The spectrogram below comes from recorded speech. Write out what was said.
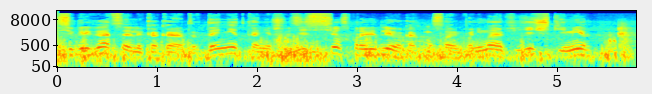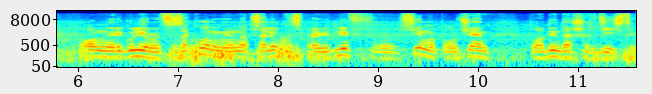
сегрегация ли какая-то? Да нет, конечно. Здесь все справедливо, как мы с вами понимаем. Физический мир, он регулируется законами, он абсолютно справедлив. Все мы получаем плоды наших действий.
